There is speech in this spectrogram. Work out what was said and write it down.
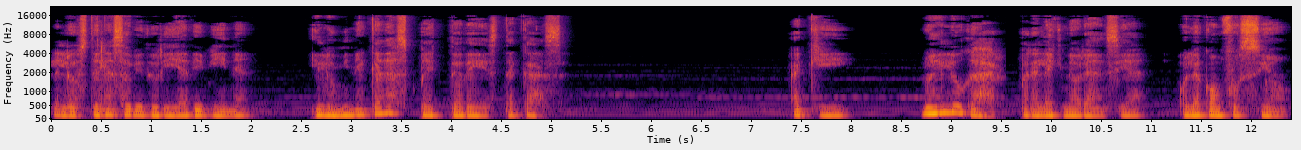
La luz de la sabiduría divina ilumina cada aspecto de esta casa. Aquí no hay lugar para la ignorancia o la confusión.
